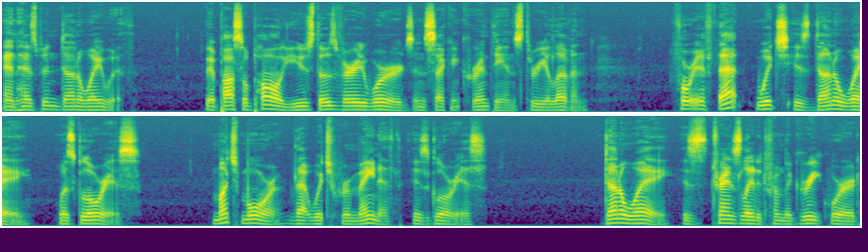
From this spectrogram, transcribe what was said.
and has been done away with. The apostle Paul used those very words in 2 Corinthians 3:11. For if that which is done away was glorious, much more that which remaineth is glorious. Done away is translated from the Greek word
